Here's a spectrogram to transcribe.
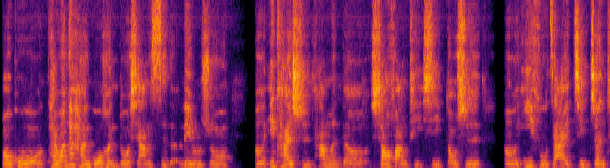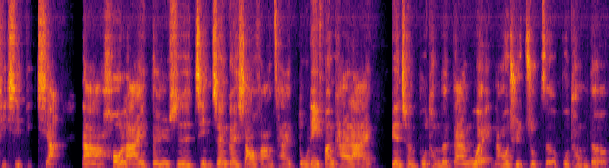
包括台湾跟韩国很多相似的，例如说，呃，一开始他们的消防体系都是呃依附在警政体系底下。那后来等于是警政跟消防才独立分开来，变成不同的单位，然后去主责不同的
